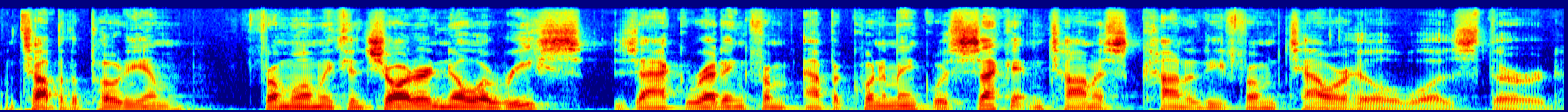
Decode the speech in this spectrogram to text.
On top of the podium, from Wilmington Charter, Noah Reese. Zach Redding from Appoquinimink was second, and Thomas Conady from Tower Hill was third.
